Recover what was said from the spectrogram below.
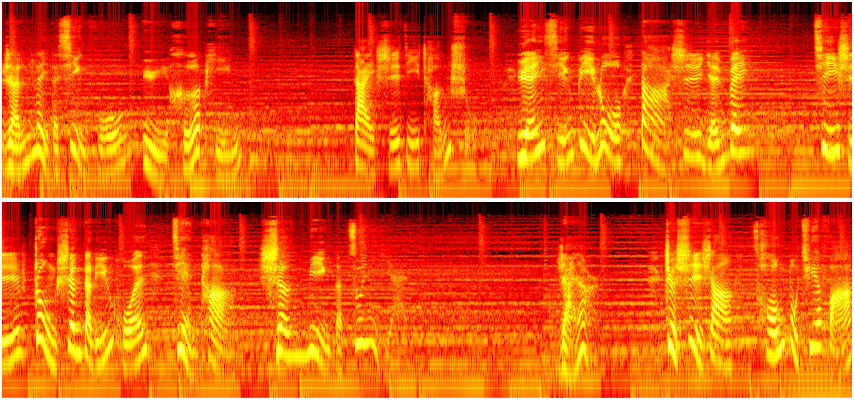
人类的幸福与和平。待时机成熟，原形毕露，大施淫威，侵蚀众生的灵魂，践踏生命的尊严。然而，这世上从不缺乏。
